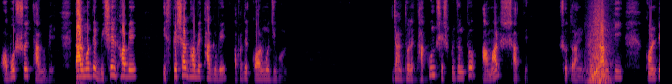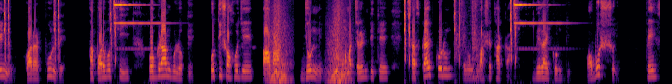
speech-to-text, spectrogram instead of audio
অবশ্যই থাকবে। তার মধ্যে বিশেষভাবে, স্পেশালভাবে থাকবে আপনাদের কর্মজীবন। জানতে হলে থাকুন শেষ পর্যন্ত আমার সাথে। সুতরাং প্রোগ্রামটি কন্টিনিউ করার পূর্বে আর পরবর্তী প্রোগ্রামগুলোকে অতি সহজে পাওয়ার জন্যে আমার চ্যানেলটিকে সাবস্ক্রাইব করুন এবং পাশে থাকা বেল আইকনটি অবশ্যই প্রেস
